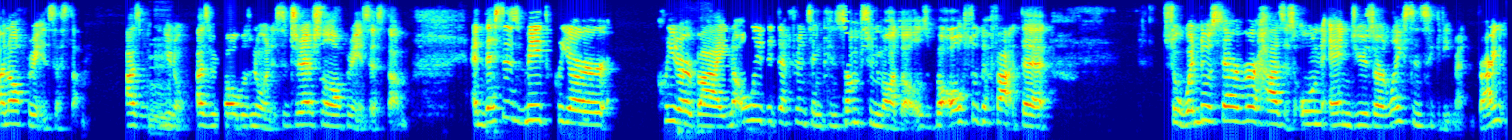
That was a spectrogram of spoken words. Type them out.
an operating system, as mm. you know, as we've always known, it's a traditional operating system. And this is made clear clearer by not only the difference in consumption models, but also the fact that so Windows Server has its own end user license agreement, right?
